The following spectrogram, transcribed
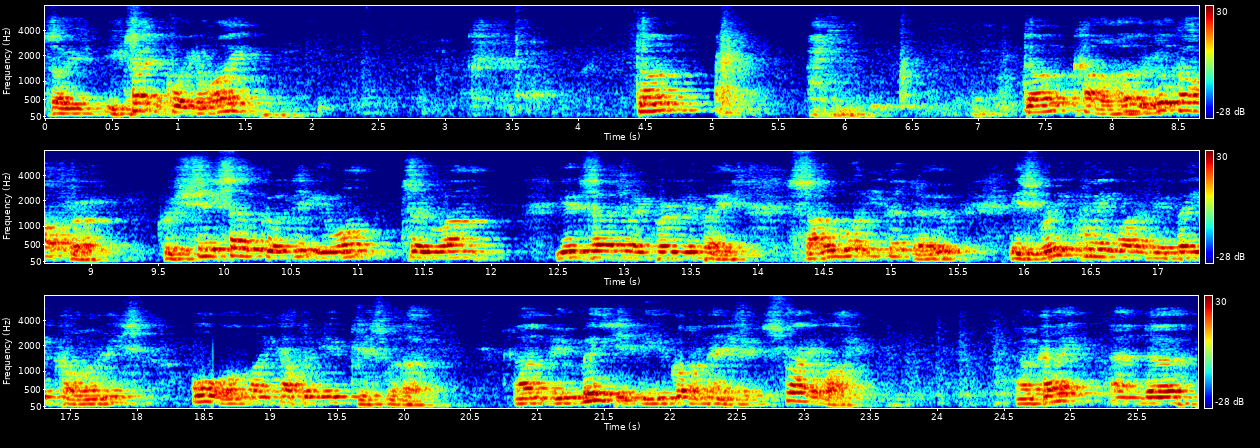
So you, you take the queen away. Don't, don't cull her, look after her, because she's so good that you want to um, Use her to improve your bees. So what you can do is requeen one of your bee colonies or make up a nucleus with her. Um, immediately you've got a benefit straight away. Okay, and uh,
